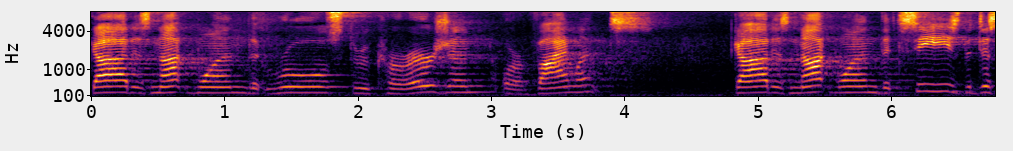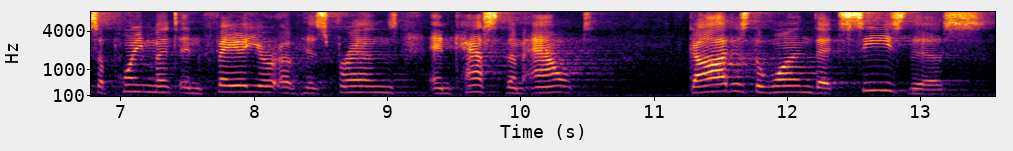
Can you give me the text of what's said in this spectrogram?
God is not one that rules through coercion or violence. God is not one that sees the disappointment and failure of his friends and casts them out. God is the one that sees this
